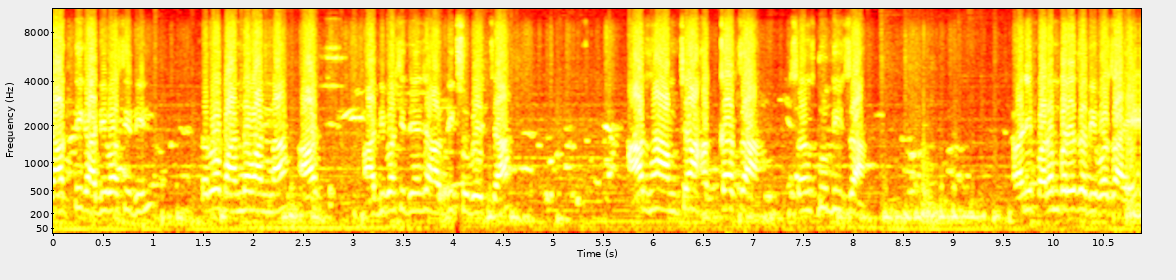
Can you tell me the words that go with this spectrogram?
जागतिक आदिवासी दिन. सर्व बांधवांना आज आदिवासी दिनाच्या हार्दिक शुभेच्छा. आज हा आमच्या हक्काचा संस्कृतीचा आणि परंपरेचा दिवस आहे.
